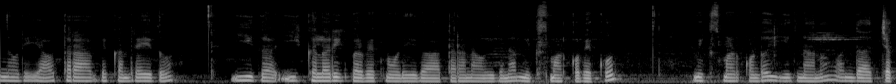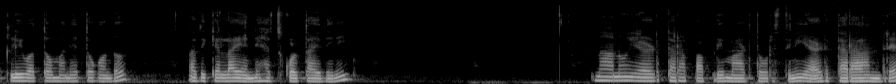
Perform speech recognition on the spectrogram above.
ನೋಡಿ, ಯಾವ ಥರ ಆಗಬೇಕಂದ್ರೆ ಇದು. ಈಗ ಈ ಕಲರಿಗೆ ಬರಬೇಕು ನೋಡಿ, ಇದು ಆ ಥರ ನಾವು ಇದನ್ನು ಮಿಕ್ಸ್ ಮಾಡ್ಕೋಬೇಕು. ಮಿಕ್ಸ್ ಮಾಡಿಕೊಂಡು ಈಗ ನಾನು ಒಂದು ಚಕ್ಲಿ ಒತ್ತೋ ಮನೆ ತೊಗೊಂಡು ಅದಕ್ಕೆಲ್ಲ ಎಣ್ಣೆ ಹಚ್ಕೊಳ್ತಾ ಇದ್ದೀನಿ. ನಾನು ಎರಡು ಥರ ಪಾಪಡಿ ಮಾಡಿ ತೋರಿಸ್ತೀನಿ. ಎರಡು ಥರ ಅಂದರೆ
